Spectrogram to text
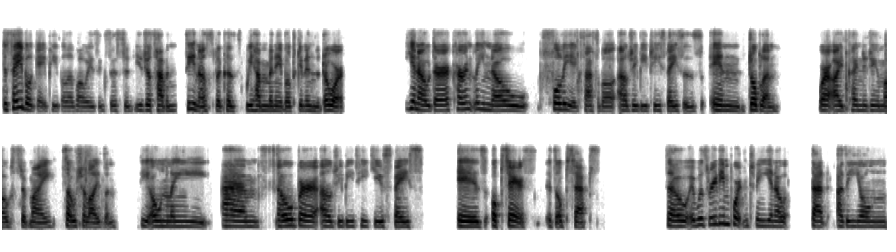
disabled gay people have always existed. You just haven't seen us because we haven't been able to get in the door. You know, there are currently no fully accessible LGBT spaces in Dublin where I'd kind of do most of my socializing. The only um, sober LGBTQ space is upstairs. It's up steps. So it was really important to me, you know, that as a young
